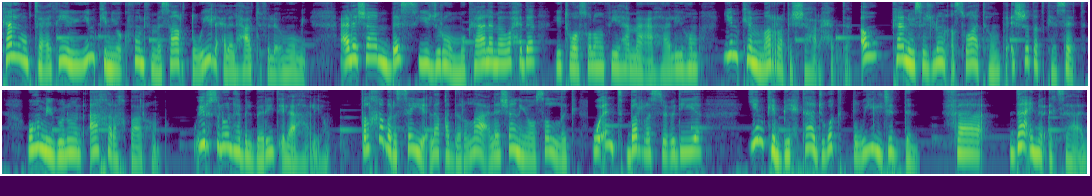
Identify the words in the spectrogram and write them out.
كان المبتعثين يمكن يوقفون في مسار طويل على الهاتف العمومي علشان بس يجرون مكالمة واحدة يتواصلون فيها مع أهاليهم يمكن مرة في الشهر حتى أو كانوا يسجلون أصواتهم في أشرطة كاسيت وهم يقولون آخر أخبارهم ويرسلونها بالبريد إلى أهاليهم. فالخبر السيء لا قدر الله علشان يوصل لك وأنت برا السعودية يمكن بيحتاج وقت طويل جدا. فدائما أتساءل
